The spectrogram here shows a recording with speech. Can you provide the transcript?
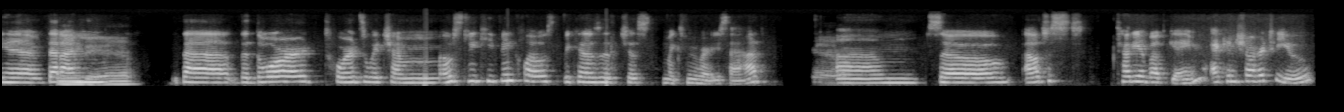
uh, that I'm Yeah. the the door towards which I'm mostly keeping closed because it just makes me very sad. Yeah. Um, so I'll just tell you about Game. I can show her to you.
